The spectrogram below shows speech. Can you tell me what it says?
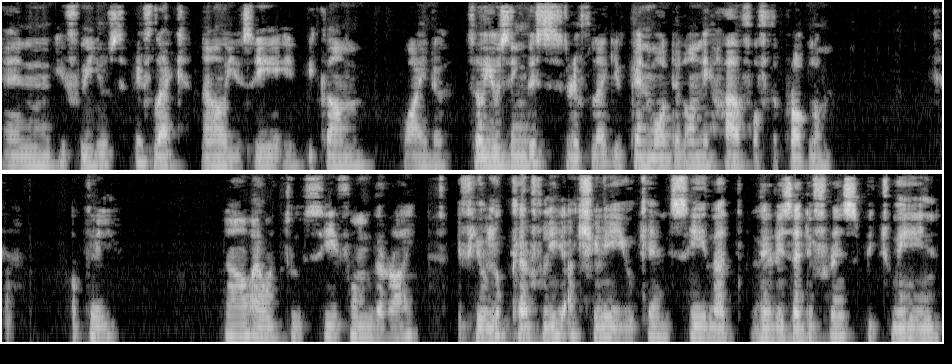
and if we use reflect, now you see it become wider. So using this reflect, you can model only half of the problem. Okay, now I want to see from the right if you look carefully actually you can see that there is a difference between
